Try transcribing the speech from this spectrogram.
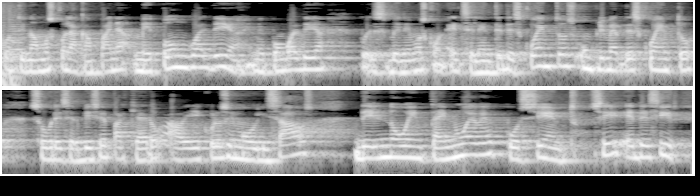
Continuamos con la campaña Me Pongo al Día. Me Pongo al Día, pues venimos con excelentes descuentos. Un primer descuento sobre servicio de parqueadero a vehículos inmovilizados del 99%. ¿sí? Es decir,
